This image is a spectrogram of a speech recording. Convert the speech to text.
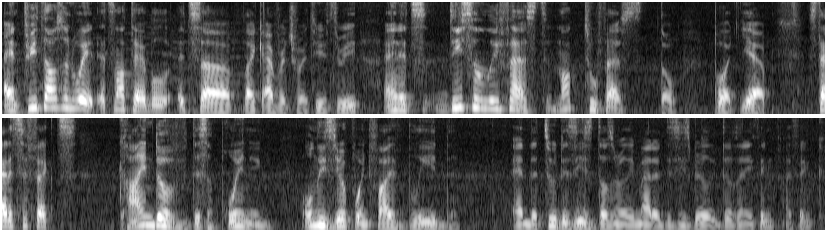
And 3000 weight, it's not terrible, it's uh, like average for a tier 3. And it's decently fast, not too fast though. But yeah, status effects, kind of disappointing. Only 0.5 bleed. And the 2 disease doesn't really matter, disease barely does anything, I think.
